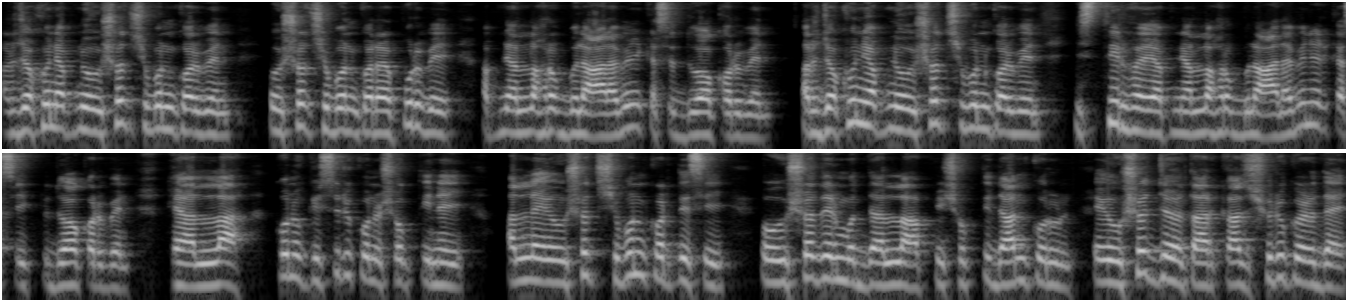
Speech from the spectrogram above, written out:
আর যখন আপনি ঔষধ সেবন করবেন, ঔষধ সেবন করার পূর্বে আপনি আল্লাহ রব্বুল্লাহ আলমিনের কাছে দোয়া করবেন। আর যখনই আপনি ঔষধ সেবন করবেন, স্থির হয়ে আপনি আল্লাহ রব্বুল্লাহ আলমিনের কাছে একটু দোয়া করবেন, হে আল্লাহ, কোনো কিছুরই কোনো শক্তি নেই আল্লাহ এই ঔষধ সেবন করতেছি ঔষধের মধ্যে আল্লাহ আপনি শক্তি দান করুন। এই ঔষধ যেন তার কাজ শুরু করে দেয়।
